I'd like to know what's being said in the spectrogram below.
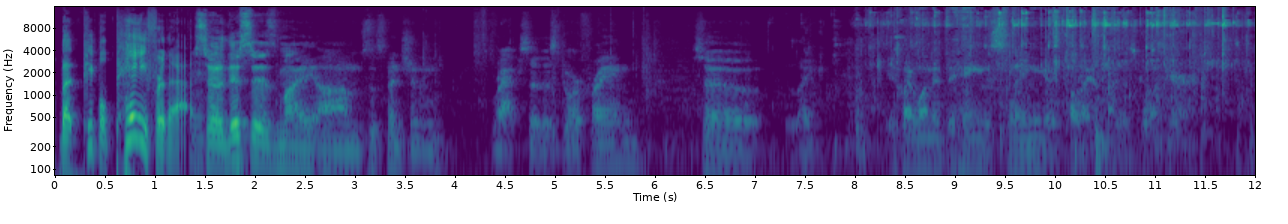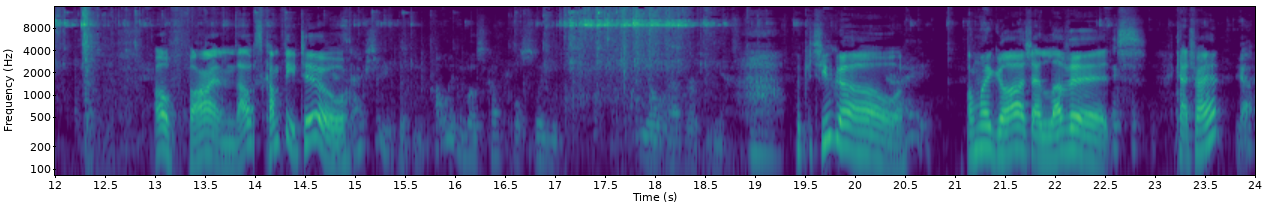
Wow. But people pay for that. So this is my um, suspension rack. So this door frame. So like if I wanted to hang the sling, all I have to do is go up here. Oh, fun. That looks comfy too. It's actually the, probably the most comfortable sling you'll ever be in. Look at you go. Right? Oh my gosh, I love it. Can I try it? Yeah.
